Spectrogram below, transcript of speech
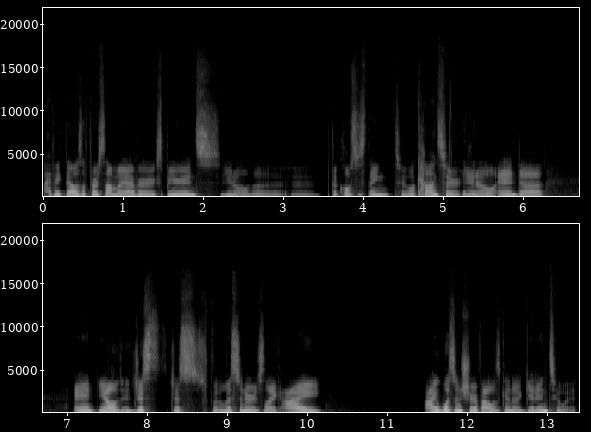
i think that was the first time i ever experienced you know the uh, the closest thing to a concert you know? And uh and you know just just for the listeners like i i wasn't sure if i was gonna get into it.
